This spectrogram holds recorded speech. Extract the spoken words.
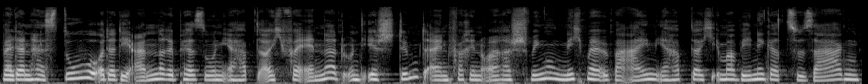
weil dann hast du oder die andere Person, ihr habt euch verändert und ihr stimmt einfach in eurer Schwingung nicht mehr überein. Ihr habt euch immer weniger zu sagen.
